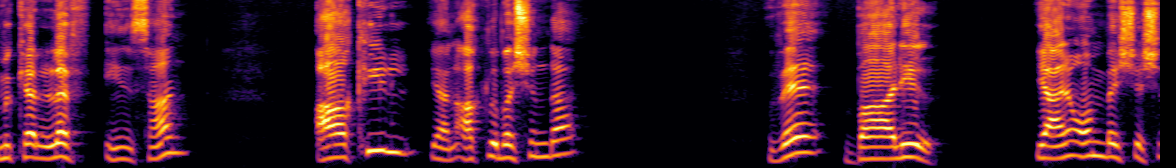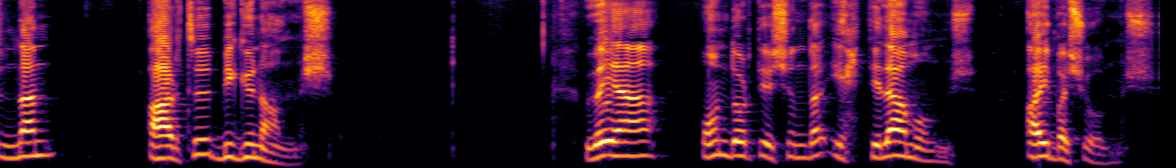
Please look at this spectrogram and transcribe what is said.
mükellef insan? Akil yani aklı başında ve bali yani 15 yaşından artı bir gün almış. Veya 14 yaşında ihtilam olmuş, aybaşı olmuş.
